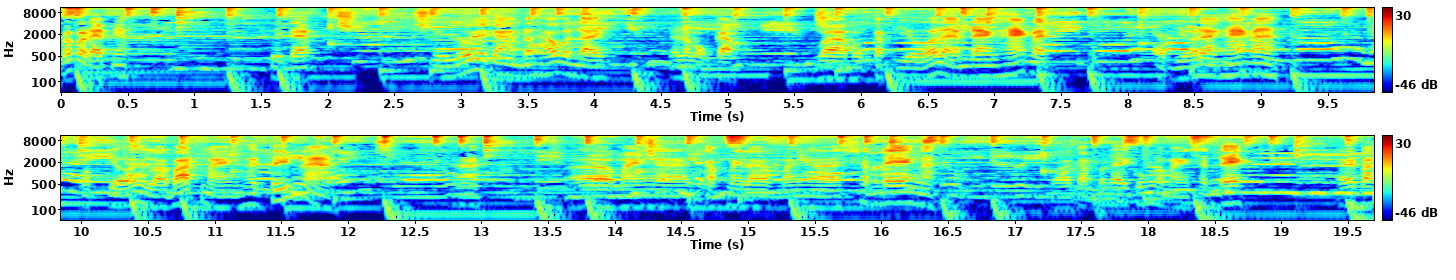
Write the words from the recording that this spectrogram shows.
Rất là đẹp nha. Tuyệt đẹp thì lưới các em đã tháo bên đây. Đây là một cặp. Và một cặp giữa là em đang hát đây. Cặp giữa đang hát ha. Cặp giữa thì là bát màn hơi tím nè. À, à, màn à, cặp này là màn à, xanh đen nè. Và cặp bên đây cũng là màn xanh đen. Đây ba.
